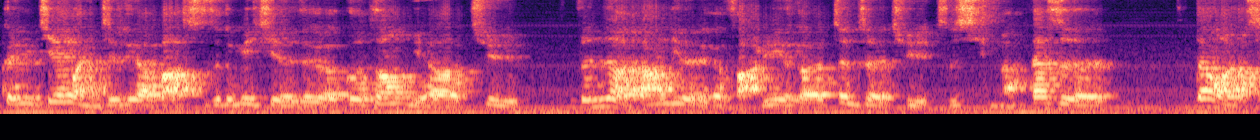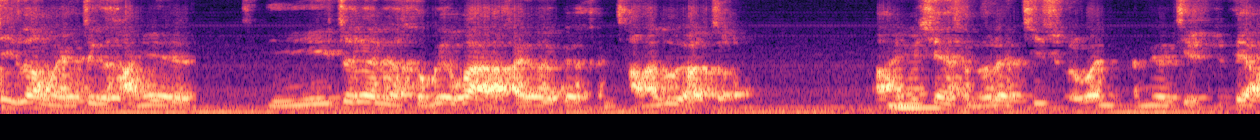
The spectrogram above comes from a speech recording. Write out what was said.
跟监管机构要保持这个密切的这个沟通，也要去遵照当地的这个法律和政策去执行嘛。但是，但我自己认为这个行业离真正的合规化还有一个很长的路要走，啊，因为现在很多的基础的问题还没有解决掉。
